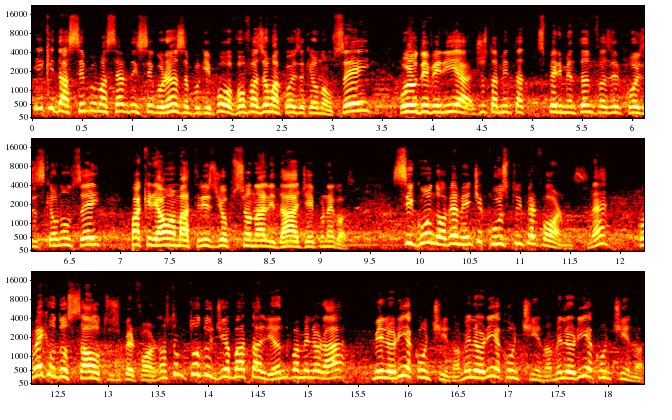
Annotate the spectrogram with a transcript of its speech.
e que dá sempre uma certa insegurança, porque, pô, vou fazer uma coisa que eu não sei, ou eu deveria justamente estar tá experimentando fazer coisas que eu não sei para criar uma matriz de opcionalidade aí para o negócio. Segundo, obviamente, é custo e performance, né? Como é que eu dou saltos de performance? Nós estamos todo dia batalhando para melhorar, melhoria contínua, melhoria contínua, melhoria contínua.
